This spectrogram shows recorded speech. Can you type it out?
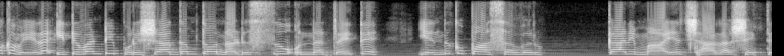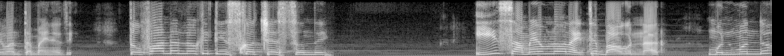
ఒకవేళ ఇటువంటి పురుషార్థంతో నడుస్తూ ఉన్నట్లయితే ఎందుకు పాస్ అవ్వరు? కానీ మాయ చాలా శక్తివంతమైనది. తుఫానుల్లోకి తీసుకొచ్చేస్తుంది. ఈ సమయంలోనైతే బాగున్నారు. మున్ముందు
